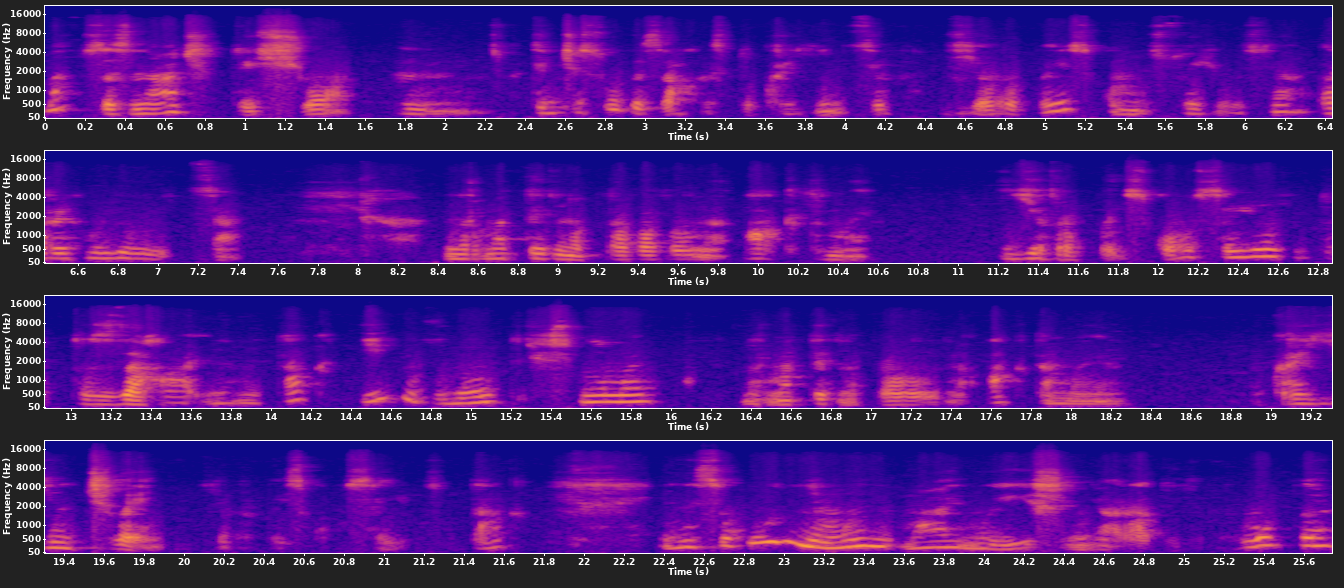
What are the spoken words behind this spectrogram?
Маю зазначити, що тимчасовий захист українців в Європейському Союзі регулюється нормативно-правовими актами Європейського Союзу, тобто загальними, так, і внутрішніми нормативно-правовими актами країн-членів Європейського Союзу. Так? І на сьогодні ми маємо рішення Ради Європи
